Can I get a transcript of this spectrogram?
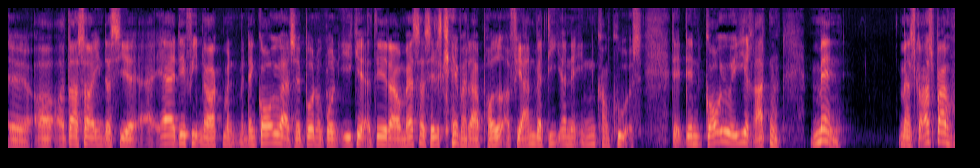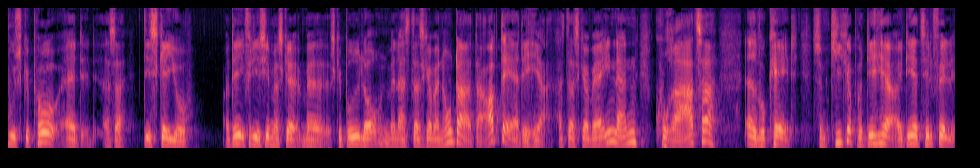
Øh, og, og der er så en, der siger, ja, det er fint nok, men, men den går jo altså i bund og grund ikke. Altså, det er der jo masser af selskaber, der har prøvet at fjerne værdierne inden konkurs. Den, den går jo ikke i retten. Men man skal også bare huske på, at altså, det skal jo, og det er ikke fordi jeg siger, at man skal, man skal bryde loven, men altså, der skal være nogen, der, der opdager det her. Altså, der skal være en eller anden kurator, advokat, som kigger på det her, og i det her tilfælde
